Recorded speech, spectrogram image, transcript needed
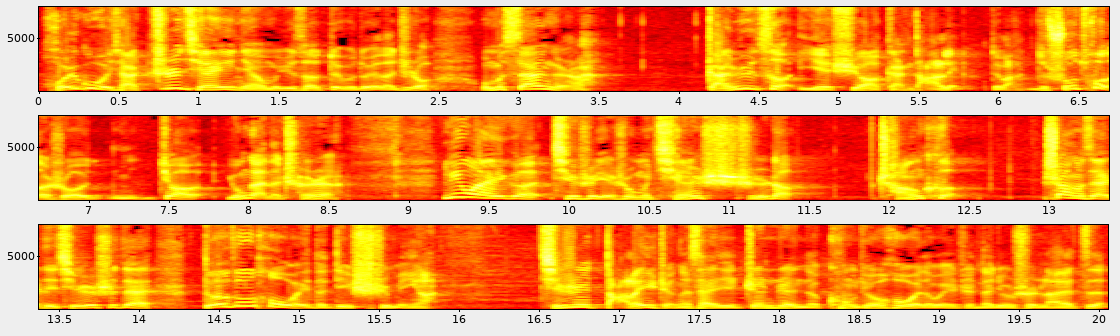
回顾一下之前一年我们预测对不对的这种。我们三个人啊，敢预测也需要敢打脸，对吧？你说错的时候，你就要勇敢的承认。另外一个，其实也是我们前十的常客，上个赛季其实是在得分后卫的第十名啊，其实打了一整个赛季真正的控球后卫的位置，那就是来自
